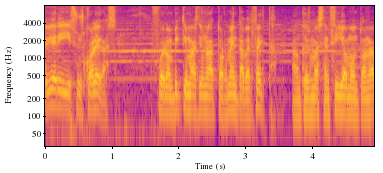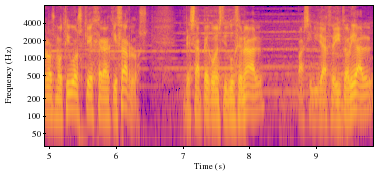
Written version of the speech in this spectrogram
Barbieri y sus colegas fueron víctimas de una tormenta perfecta, aunque es más sencillo amontonar los motivos que jerarquizarlos. Desapego institucional, pasividad editorial,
